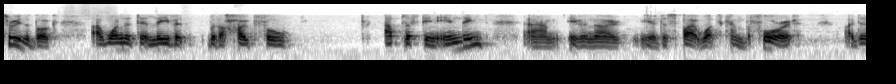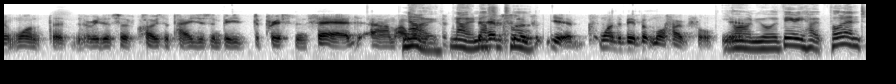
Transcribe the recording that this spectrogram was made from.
through the book, I wanted to leave it with a hopeful, uplifting ending. Um, even though, you know, despite what's come before it, I didn't want the, the reader to sort of close the pages and be depressed and sad. Um, I no, to, no, not at all. Of, yeah, wanted to be a bit more hopeful. Yeah. Oh, you were very hopeful, and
